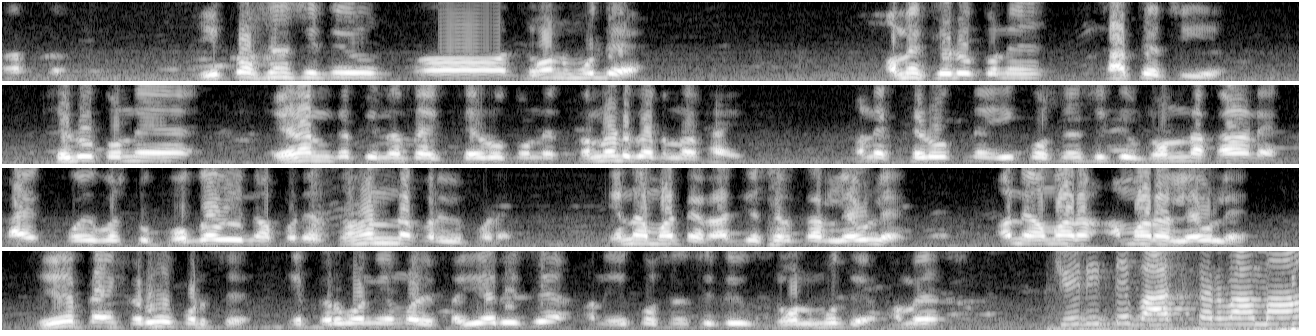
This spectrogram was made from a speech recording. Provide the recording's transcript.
આપ કરશો? ઇકો સેન્સિટિવ ઝોન મુદ્દે અમે ખેડૂતોની સાથે છીએ. ખેડૂતોને હેરાનગતિ ન થાય ખેડૂતોને કનડગત ન થાય અને ખેડૂતને ઇકો સેન્સિટિવ ઝોનના કારણે કાંઈ કોઈ વસ્તુ ભોગવવી ન પડે સહન ન કરવી પડે. એના માટે રાજ્ય સરકાર લેવલે અને અમારા અમારા લેવલે જે કાંઈ કરવું પડશે એ કરવાની અમારી તૈયારી છે અને ઇકો સેન્સિટિવ ઝોન મુદ્દે અમે જે રીતે વાત કરવામાં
